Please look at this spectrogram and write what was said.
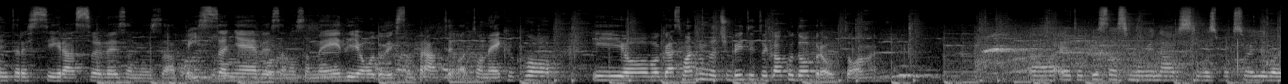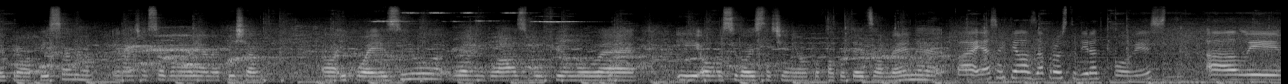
interesira sve vezano za pisanje, vezano za medije, od uvijek sam pratila to nekako i ovoga, smatram da ću biti kako dobro u tome. Eto, pisala sam novinarstvo zbog svoje ljubavi prema pisanju. Inače, slobodno vrijeme pišem i poeziju, volim glazbu, filmove i ovo se doista čini oko fakultet za mene. Pa ja sam htjela zapravo studirati povijest, ali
